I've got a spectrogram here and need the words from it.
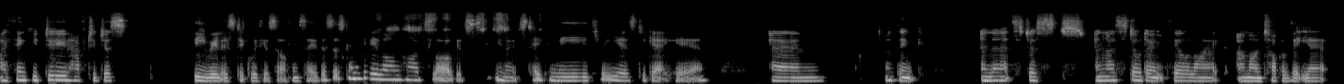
I think you do have to just be realistic with yourself and say this is going to be a long hard slog. It's you know it's taken me three years to get here. Um i think and that's just and i still don't feel like i'm on top of it yet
